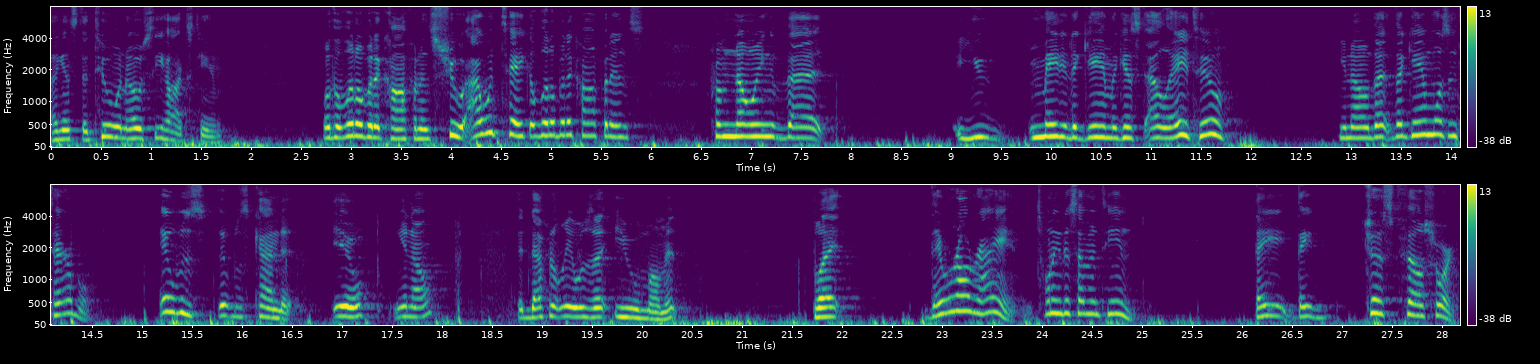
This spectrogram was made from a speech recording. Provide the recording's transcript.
against a 2 0 Seahawks team with a little bit of confidence. Shoot, I would take a little bit of confidence from knowing that you made it a game against LA too. You know, that that game wasn't terrible. It was it was kind of ew, you know. It definitely was a ew moment. But they were all right. 20 to 17. They they just fell short.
